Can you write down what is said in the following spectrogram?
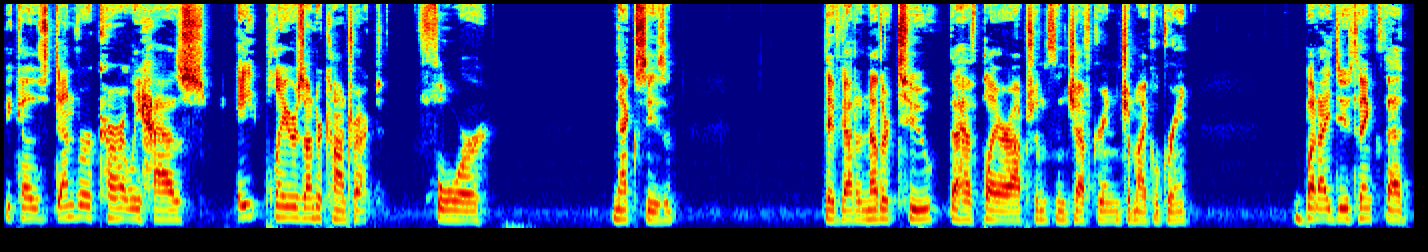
because Denver currently has eight players under contract for next season. They've got another two that have player options in Jeff Green and JaMychal Green. But I do think that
